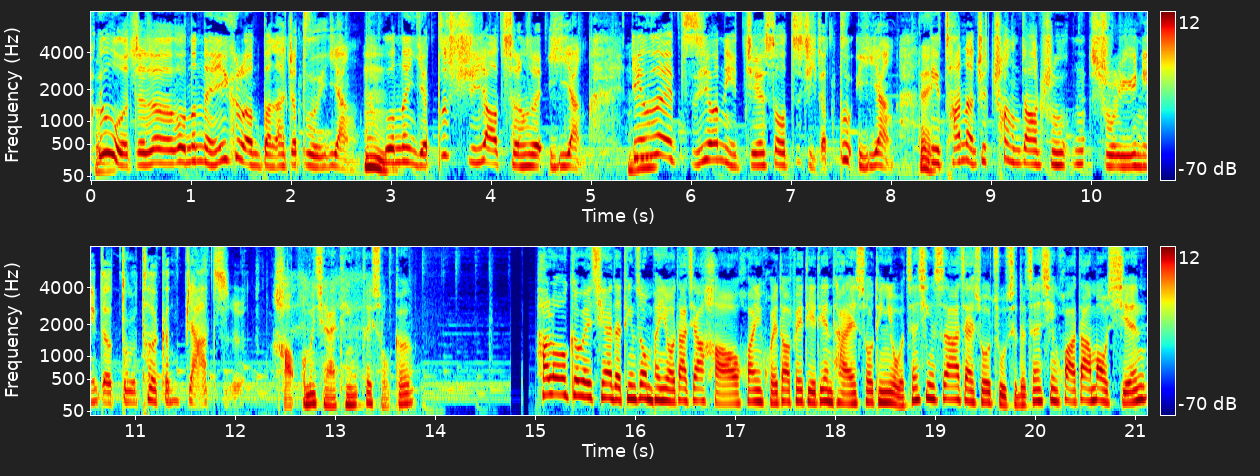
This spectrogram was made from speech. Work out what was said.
歌？因为我觉得我们每一个人本来就不一样，嗯，我们也不需要成为一样，因为只有你接受自己的不一样，对，你才能去创造出属于你的独特跟价值。好，我们一起来听这首歌。Hello，各位亲爱的听众朋友，大家好，欢迎回到飞碟电台，收听由我真心是阿仔所主持的《真心话大冒险》。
